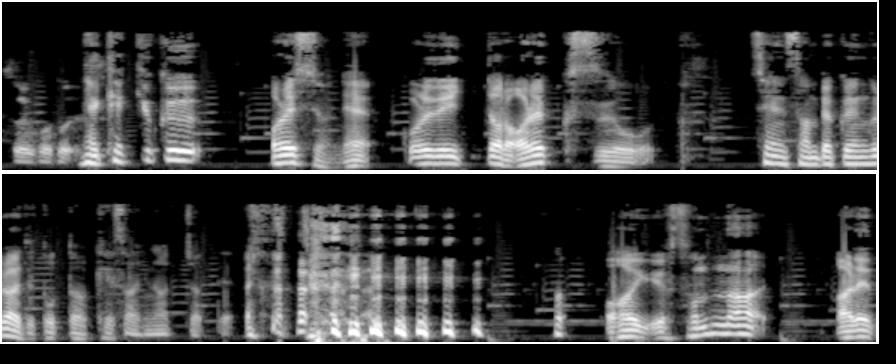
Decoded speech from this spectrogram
そういうことです。ね、結局、あれですよね。これで言ったら、アレックスを1300円ぐらいで取った計算になっちゃって。あ、いや、そんな、あれ、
